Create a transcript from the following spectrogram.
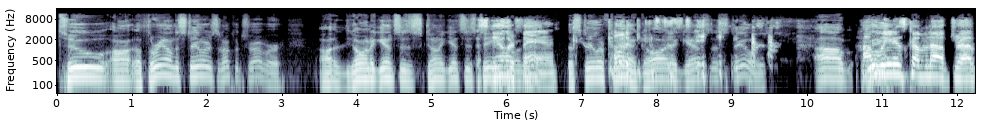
two on uh, three on the Steelers and Uncle Trevor. Uh, going against his going against his the team. Steeler fan. The Steeler fan going against, going against the Steelers. Um, Halloween we, is coming up, Trev.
